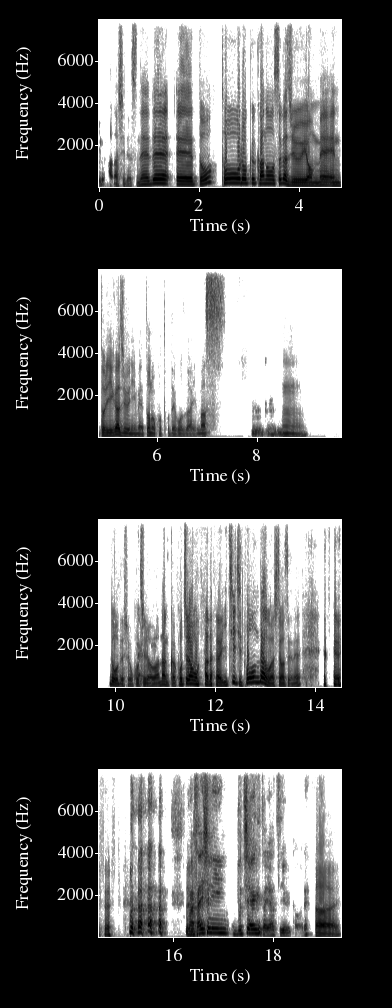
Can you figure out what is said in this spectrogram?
いうん話ですね。で、えっと、登録可能数が14名、エントリーが12名とのことでございます。うん。どうでしょう、こ。ちらは。なんか、こちらも、だからいちいちトーンダウンはしてますよね。まあ最初にぶち上げたやつよりかはね。はい。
